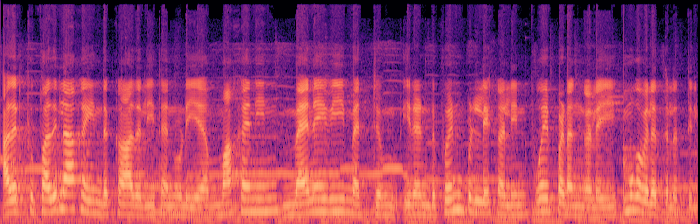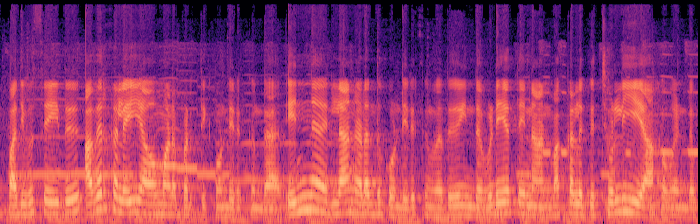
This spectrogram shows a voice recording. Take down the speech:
அதற்கு பதிலாக இந்த காதலி தன்னுடைய மகனின் மனைவி மற்றும் இரண்டு பெண் பிள்ளைகளின் புகைப்படங்களை சமூக வலைத்தளத்தில் பதிவு செய்து அவர்களை அவமானப்படுத்தி கொண்டிருக்கின்றார். என்ன எல்லாம் நடந்து கொண்டிருக்கின்றது? இந்த விடயத்தை நான் மக்களுக்கு சொல்லியே ஆக வேண்டும்.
